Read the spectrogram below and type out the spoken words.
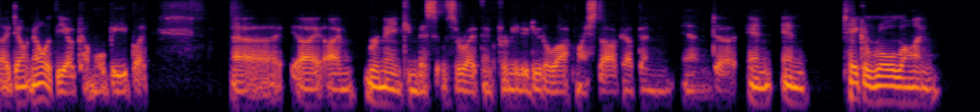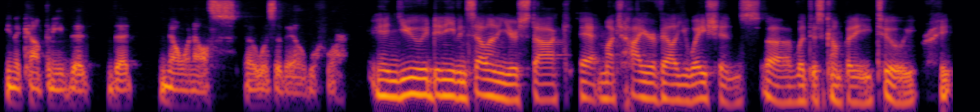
I don't know what the outcome will be, but uh, I, I, remain convinced it was the right thing for me to do to lock my stock up and and uh, and and take a role on in the company that that no one else uh, was available for. And you didn't even sell any of your stock at much higher valuations uh, with this company, too, right?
